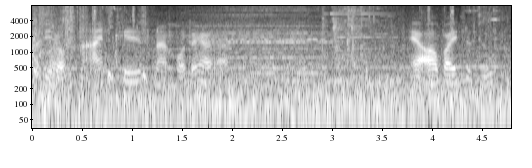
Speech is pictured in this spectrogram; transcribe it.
Also ich auch schon einen Kill von einem Bot her erarbeitet. So.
